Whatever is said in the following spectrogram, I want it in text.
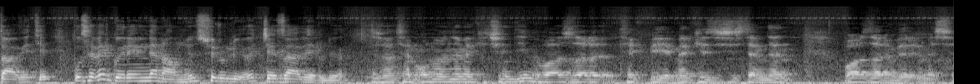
daveti bu sefer görevinden alınıyor, sürülüyor, ceza veriliyor. Zaten onu önlemek için değil mi bazıları tek bir merkezi sistemden vaazların verilmesi?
